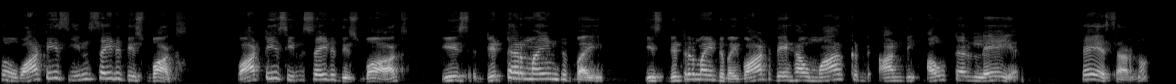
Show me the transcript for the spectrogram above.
So what is inside this box? What is inside this box is determined by is determined by what they have marked on the outer layer. Say yes or no?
